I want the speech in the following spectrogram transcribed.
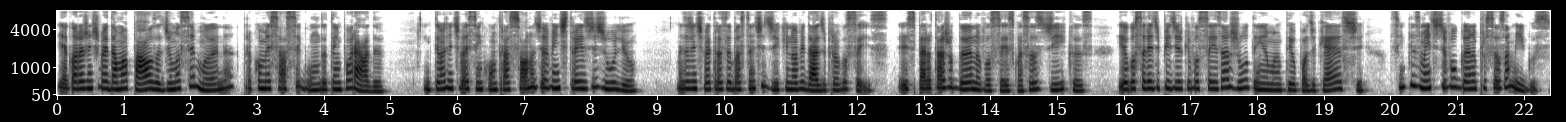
e agora a gente vai dar uma pausa de uma semana para começar a segunda temporada. Então a gente vai se encontrar só no dia 23 de julho, mas a gente vai trazer bastante dica e novidade para vocês. Eu espero estar ajudando vocês com essas dicas e eu gostaria de pedir que vocês ajudem a manter o podcast simplesmente divulgando para os seus amigos.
